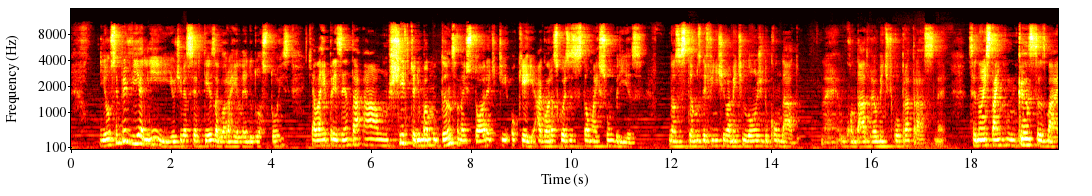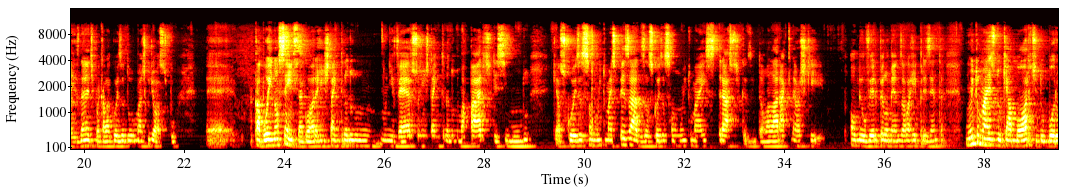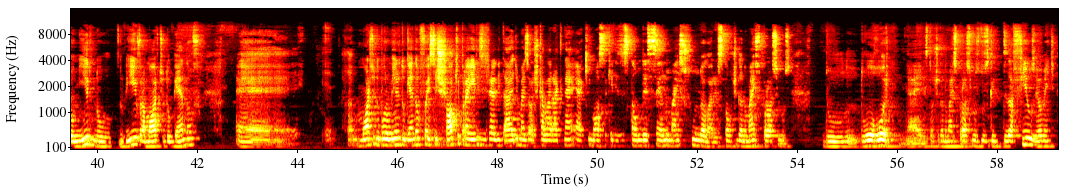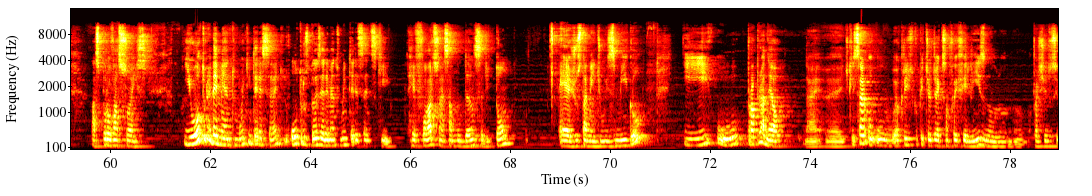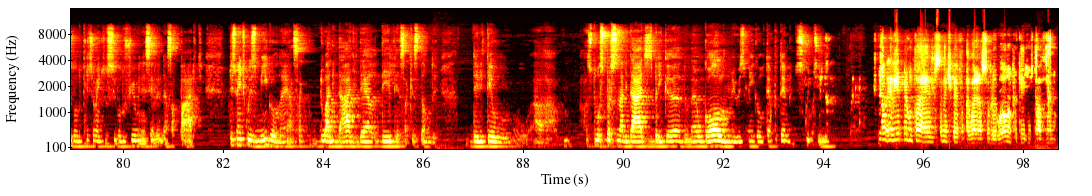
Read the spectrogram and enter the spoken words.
E eu sempre vi ali, e eu tive a certeza agora relendo Duas Torres, que ela representa um shift ali, uma mudança na história de que, ok, agora as coisas estão mais sombrias. Nós estamos definitivamente longe do condado. Né? O condado realmente ficou para trás. Né? Você não está em Kansas mais, né? Tipo aquela coisa do Mágico de Oz. Tipo, é, acabou a inocência. Agora a gente está entrando num universo, a gente está entrando numa parte desse mundo que as coisas são muito mais pesadas, as coisas são muito mais drásticas. Então a Laracna, eu acho que, ao meu ver, pelo menos, ela representa muito mais do que a morte do Boromir no, no livro, a morte do Gandalf. É, a morte do Boromir e do Gandalf foi esse choque para eles de realidade, mas eu acho que a Laracna é a que mostra que eles estão descendo mais fundo agora, eles estão chegando mais próximos do, do horror. Né? Eles estão chegando mais próximos dos desafios, realmente, as provações. E outro elemento muito interessante, outros dois elementos muito interessantes que reforçam essa mudança de tom é justamente o Smeagol e o próprio Anel. Né? É, de que, sabe, o, o, eu acredito que o Peter Jackson foi feliz no, no, a partir do segundo, principalmente do segundo filme, nesse, nessa parte, principalmente com o Smeagol, né? essa dualidade dela, dele, essa questão de, dele ter o, a, as duas personalidades brigando, né? O Gollum e o Smeagol o tempo tempo discutindo. Não, eu ia perguntar é, justamente agora sobre o Gollum, porque a gente estava falando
